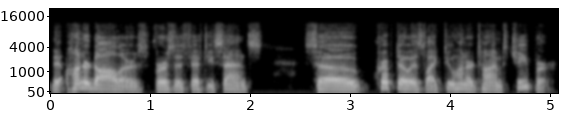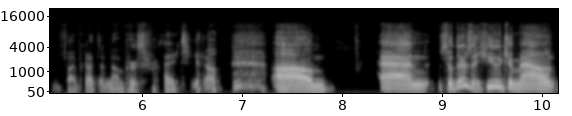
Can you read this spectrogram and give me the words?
the hundred dollars versus fifty cents. So crypto is like two hundred times cheaper if I've got the numbers right. You know, um, and so there's a huge amount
